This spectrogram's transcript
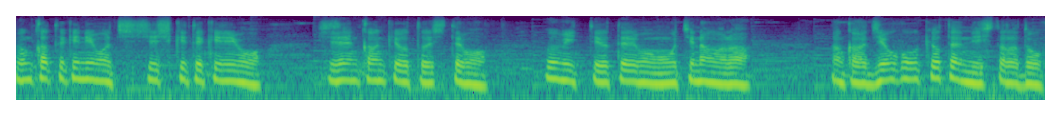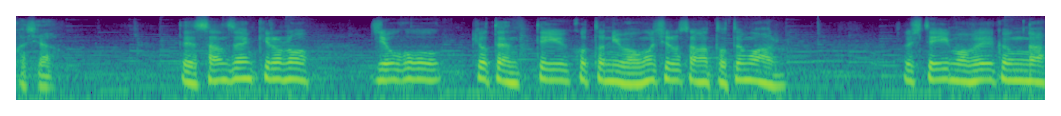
文化的にも知識的にも自然環境としても海っていうテーマも持ちながらなんか情報拠点にしたらどうかしら。で3,000キロの情報拠点っていうことには面白さがとてもある。そして今米軍が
